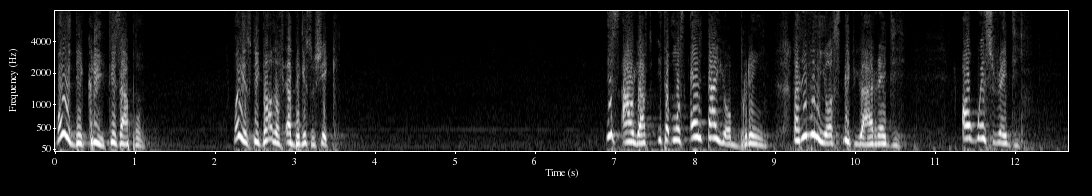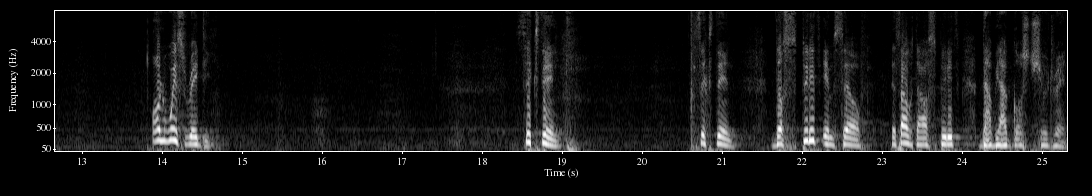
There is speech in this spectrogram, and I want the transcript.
When you decree, things happen. When you speak, the of hell begins to shake. This is how you have to, it must enter your brain. That even in your sleep, you are ready. Always ready. Always ready. 16. 16. The Spirit Himself says out with our spirit that we are God's children.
